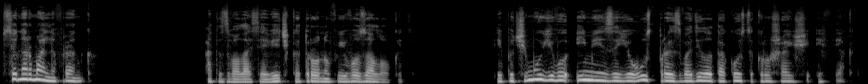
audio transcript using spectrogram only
Все нормально, Фрэнк», — отозвалась овечка, тронув его за локоть. И почему его имя из ее уст производило такой сокрушающий эффект?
